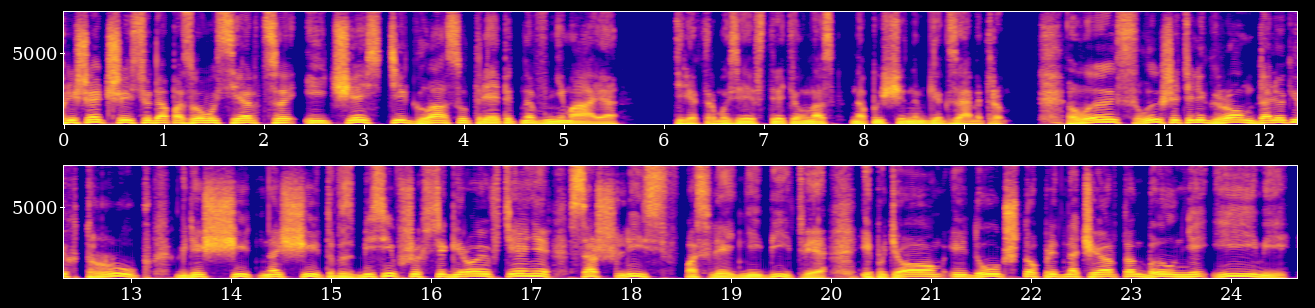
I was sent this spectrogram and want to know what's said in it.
пришедшие сюда по зову сердца и чести глазу трепетно внимая. Директор музея встретил нас напыщенным гекзаметром. «Вы слышите ли гром далеких труп, где щит на щит взбесившихся героев тени сошлись в последней битве, и путем идут, что предначертан был не ими,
